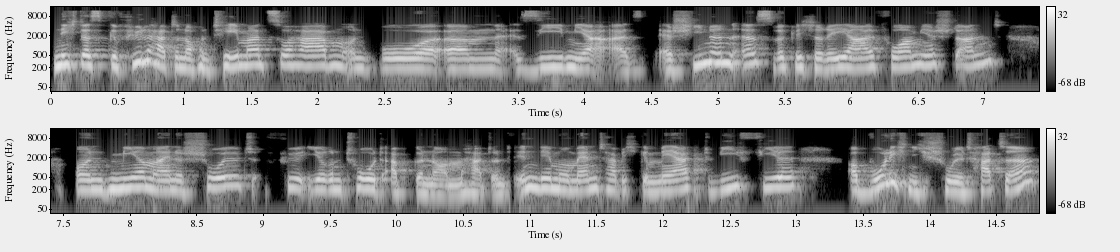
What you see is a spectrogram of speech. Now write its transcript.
nicht das Gefühl hatte, noch ein Thema zu haben und wo ähm, sie mir erschienen ist, wirklich real vor mir stand und mir meine Schuld für ihren Tod abgenommen hat. Und in dem Moment habe ich gemerkt, wie viel, obwohl ich nicht Schuld hatte,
